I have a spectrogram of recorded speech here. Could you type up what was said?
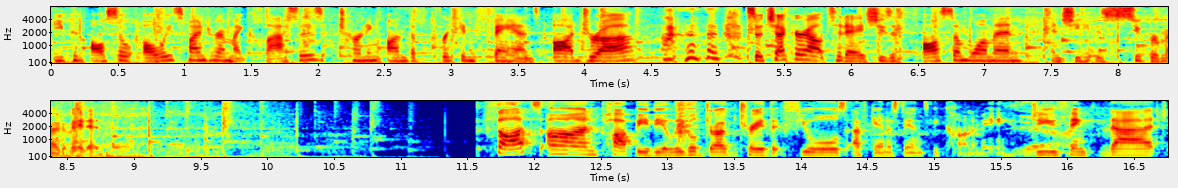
You can also always find her in my classes, turning on the freaking fans, Audra. so check her out today. She's an awesome woman and she is super motivated. Thoughts on poppy, the illegal drug trade that fuels Afghanistan's economy? Yeah. Do you think that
